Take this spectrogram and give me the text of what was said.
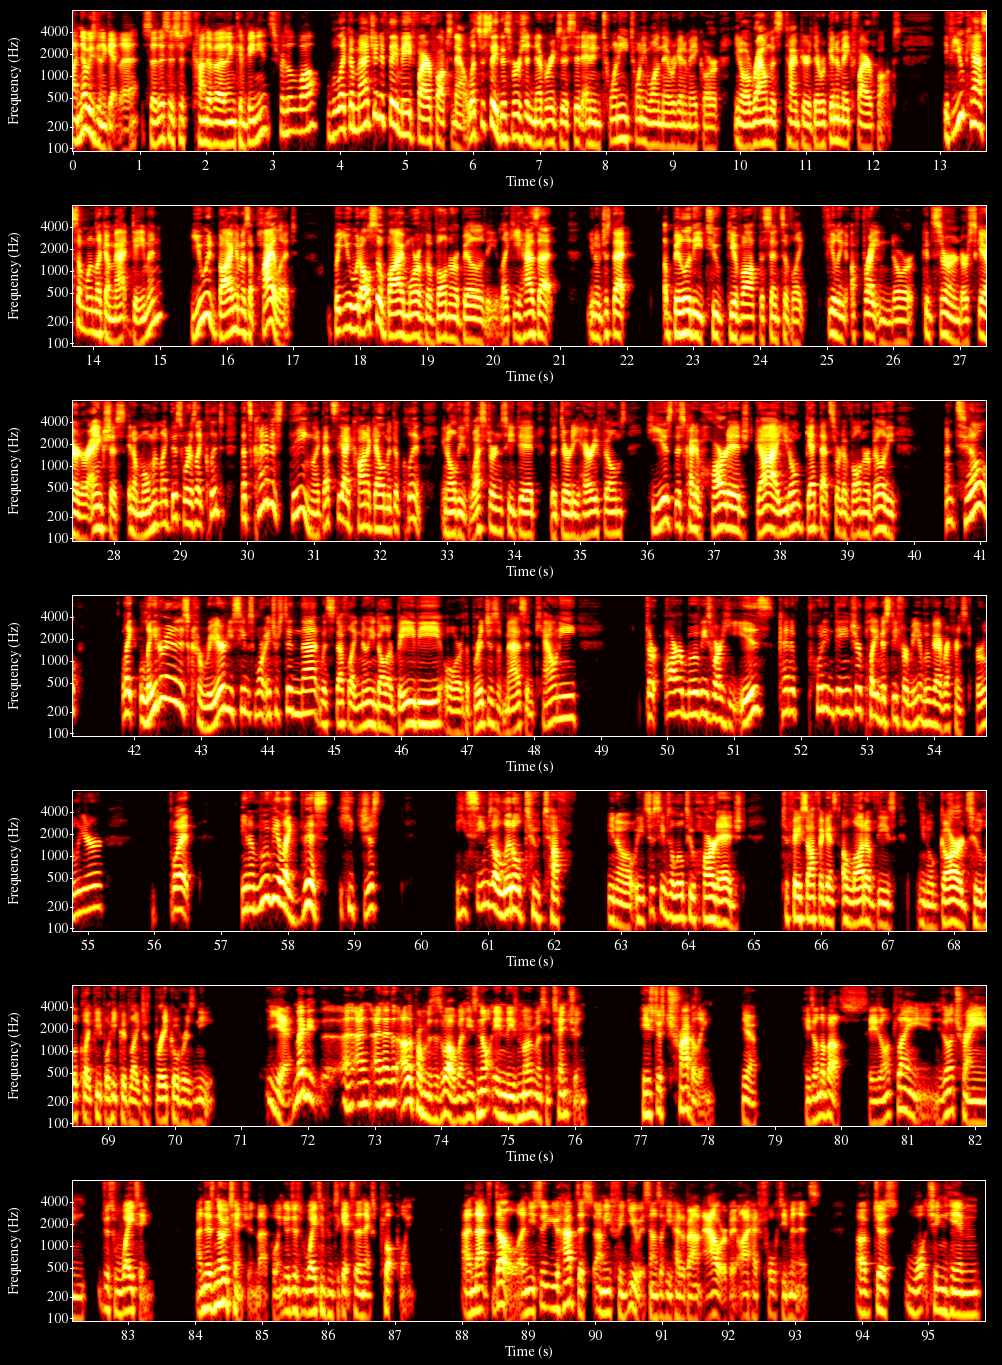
I know he's going to get there. So this is just kind of an inconvenience for a little while. Well, like imagine if they made Firefox now. Let's just say this version never existed, and in 2021 they were going to make, or you know, around this time period they were going to make Firefox. If you cast someone like a Matt Damon, you would buy him as a pilot, but you would also buy more of the vulnerability. Like he has that, you know, just that ability to give off the sense of like feeling frightened or concerned or scared or anxious in a moment like this whereas like clint that's kind of his thing like that's the iconic element of clint in all these westerns he did the dirty harry films. He is this kind of hard-edged guy. You don't get that sort of vulnerability until like later in his career he seems more interested in that with stuff like million dollar baby or the bridges of madison county there are movies where he is kind of put in danger. Play Misty for me, a movie I referenced earlier. But in a movie like this, he just he seems a little too tough. You know, he just seems a little too hard edged to face off against a lot of these, you know, guards who look like people he could like just break over his knee. Yeah, maybe, uh, and and and then the other problem is as well when he's not in these moments of tension, he's just traveling. Yeah. He's on the bus, he's on a plane, he's on a train, just waiting. And there's no tension at that point. You're just waiting for him to get to the next plot point. And that's dull. And you so you have this I mean for you it sounds like you had about an hour of it. I had 40 minutes of just watching him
